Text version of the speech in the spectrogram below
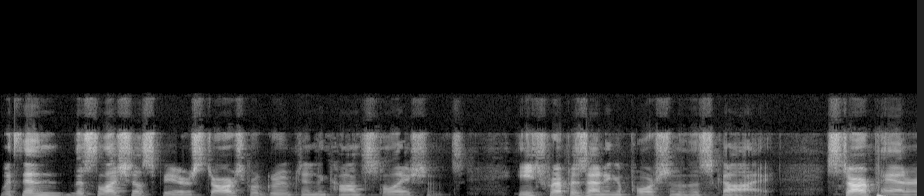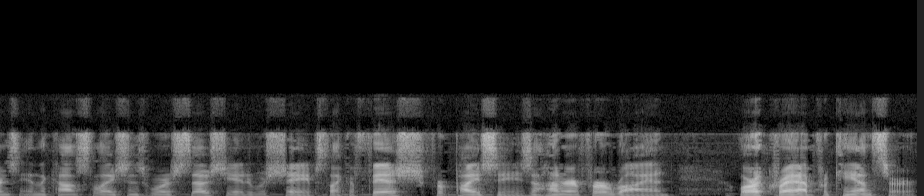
Within the celestial sphere, stars were grouped into constellations, each representing a portion of the sky. Star patterns in the constellations were associated with shapes like a fish for Pisces, a hunter for Orion, or a crab for Cancer.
